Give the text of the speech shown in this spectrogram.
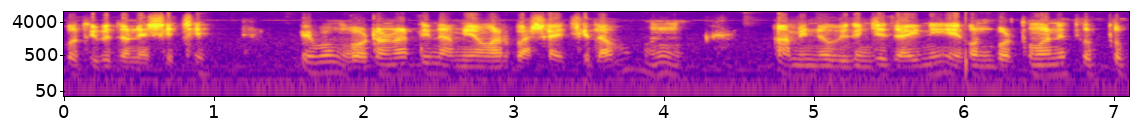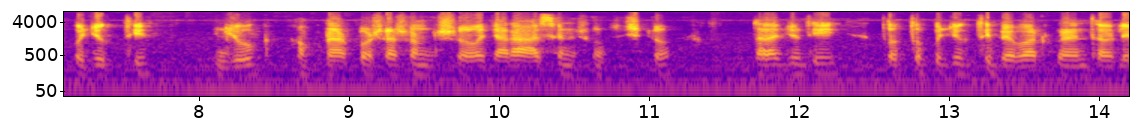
প্রতিবেদন এসেছে এবং ঘটনার দিন আমি আমার বাসায় ছিলাম, হম। আমি নবীগঞ্জে যাইনি। এখন বর্তমানে তথ্য প্রযুক্তির যুগ। আপনার প্রশাসন সহ যারা আছেন সংশ্লিষ্ট তারা যদি তথ্য প্রযুক্তি ব্যবহার করেন তাহলে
